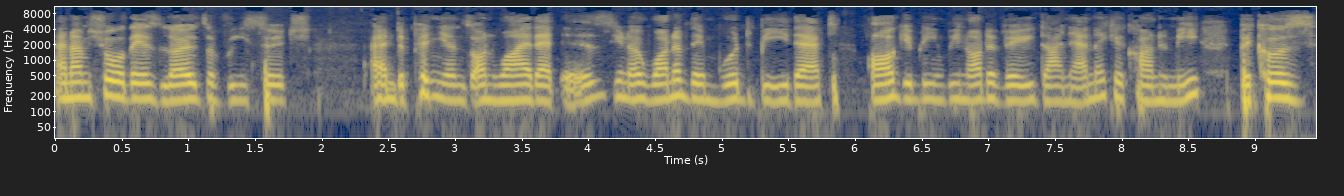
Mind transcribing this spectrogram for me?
and I'm sure there's loads of research and opinions on why that is. You know, one of them would be that arguably we're not a very dynamic economy because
